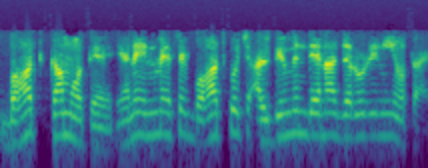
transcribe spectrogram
बहुत कम होते हैं। यानी इनमें से बहुत कुछ अल्ब्यूमिन देना ज़रूरी नहीं होता है।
